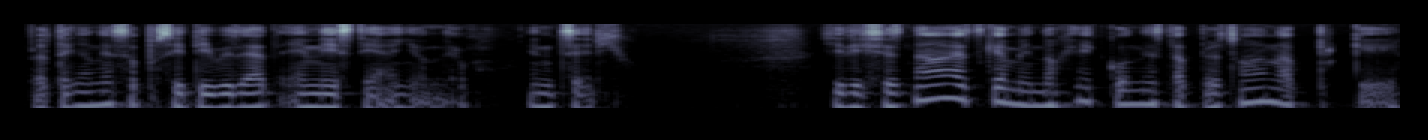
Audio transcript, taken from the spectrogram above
pero tengan esa positividad en este año nuevo, en serio. Si dices, no, es que me enojé con esta persona porque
